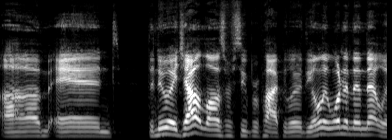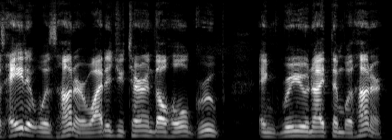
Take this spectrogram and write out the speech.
um, and the New Age Outlaws were super popular. The only one of them that was hated was Hunter. Why did you turn the whole group and reunite them with Hunter?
